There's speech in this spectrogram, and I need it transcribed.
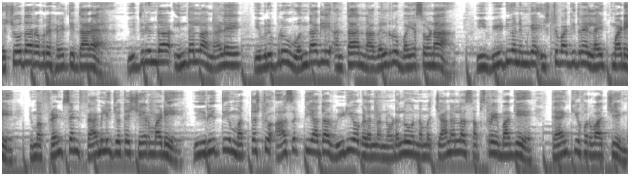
ಯಶೋಧರ್ ಅವರು ಹೇಳ್ತಿದ್ದಾರೆ. ಇದರಿಂದ ಇಂದಲ್ಲ ನಾಳೆ ಇವರಿಬ್ರು ಒಂದಾಗ್ಲಿ ಅಂತ ನಾವೆಲ್ಲರೂ ಬಯಸೋಣ. ಈ ವಿಡಿಯೋ ನಿಮಗೆ ಇಷ್ಟವಾಗಿದ್ರೆ ಲೈಕ್ ಮಾಡಿ, ನಿಮ್ಮ ಫ್ರೆಂಡ್ಸ್ ಅಂಡ್ ಫ್ಯಾಮಿಲಿ ಜೊತೆ ಶೇರ್ ಮಾಡಿ. ಈ ರೀತಿ ಮತ್ತಷ್ಟು ಆಸಕ್ತಿಯಾದ ವಿಡಿಯೋಗಳನ್ನು ನೋಡಲು ನಮ್ಮ ಚಾನೆಲ್ನ ಸಬ್ಸ್ಕ್ರೈಬ್ ಆಗಿ. Thank you for watching.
